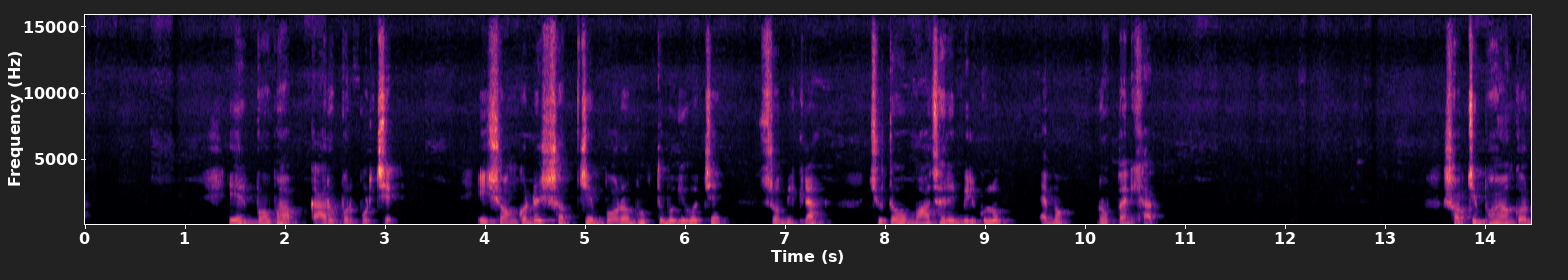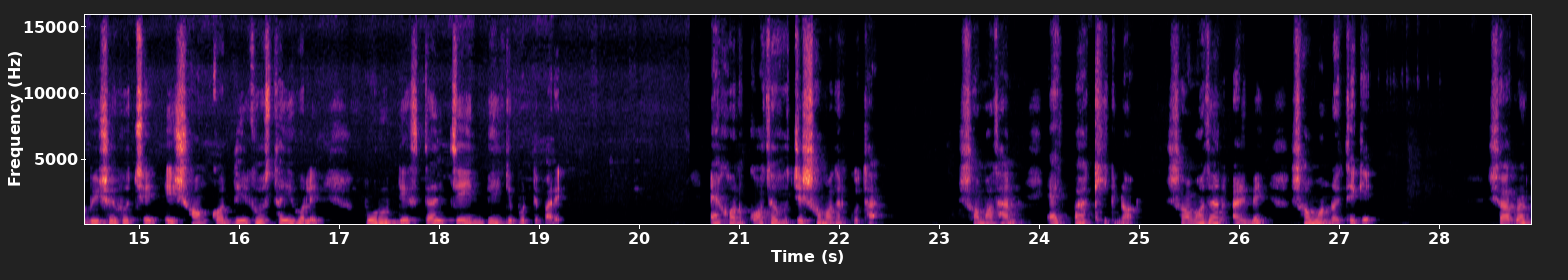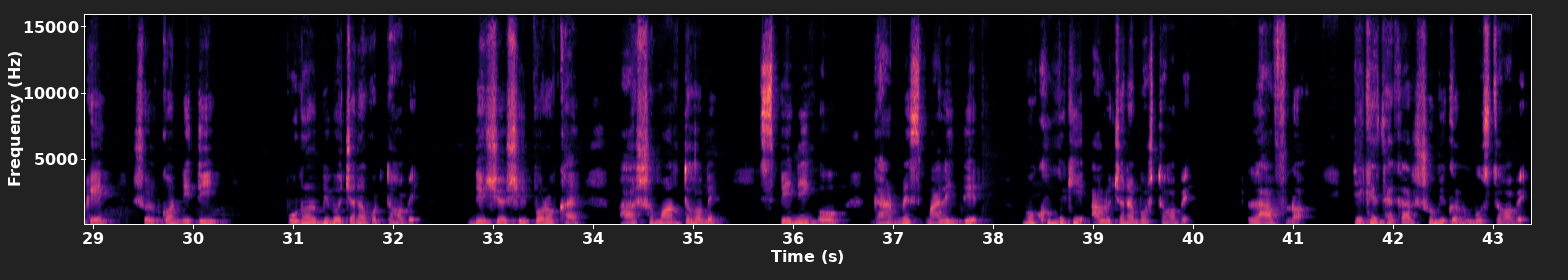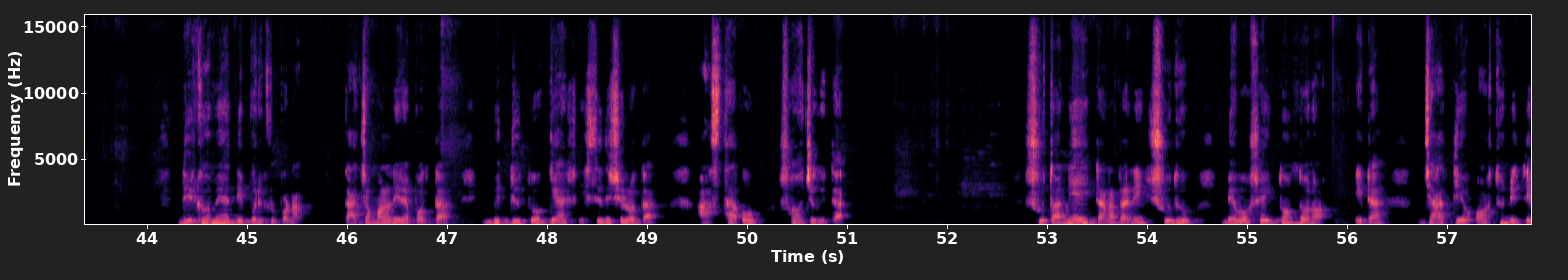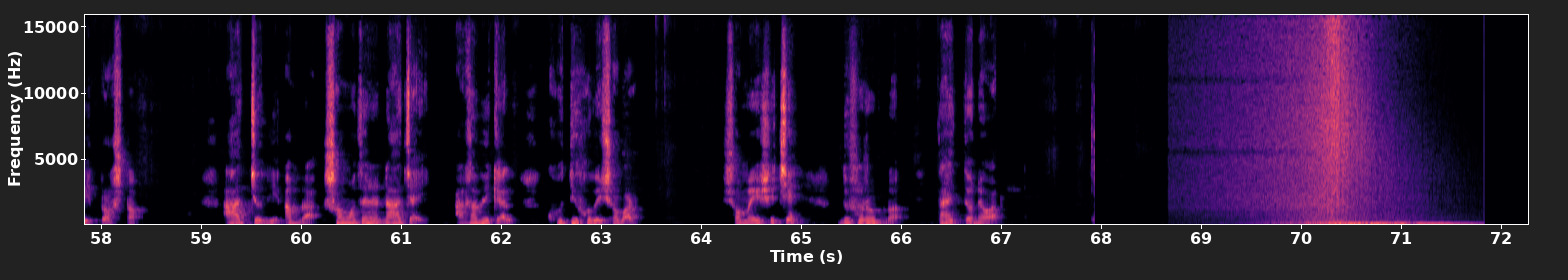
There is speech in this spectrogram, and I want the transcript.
এর প্রভাব কার উপর পড়ছে? এই সংকটের সবচেয়ে বড় ভুক্তভোগী হচ্ছে শ্রমিকরা, ছোট মাঝারি মিলগুলো এবং রপ্তানি খাত। সবচেয়ে ভয়ঙ্কর বিষয় হচ্ছে এই সংকট দীর্ঘস্থায়ী হলে পুরো টেক্সটাইল চেইন ভেঙে পড়তে পারে। এখন কথা হচ্ছে সমাধান কোথায়? সমাধান একপাক্ষিক নয় সমাধান আসবে সমন্বয় থেকে। সরকারকে শুল্ক নীতি পুনর্বিবেচনা করতে হবে। দেশীয় শিল্প রক্ষায় ভারসাম্য আনতে হবে। স্পিনিং ও গার্মেন্টস মালিকদের মুখোমুখি আলোচনা বসতে হবে। লাভ নয়, টিকে থাকার সমীকরণ বুঝতে হবে। দীর্ঘমেয়াদী পরিকল্পনা, কাঁচামাল নিরাপত্তা, বিদ্যুৎ ও গ্যাস স্থিতিশীলতা, আস্থা ও সহযোগিতা। সুতা নিয়ে এই টানাটানি শুধু ব্যবসায়িক দ্বন্দ্ব নয়, এটা জাতীয় অর্থনীতির প্রশ্ন। আজ যদি আমরা সমাধানে না যাই, আগামীকাল ক্ষতি হবে সবার। সময় এসেছে দোষারোপ নয়, দায়িত্ব নেওয়ার।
